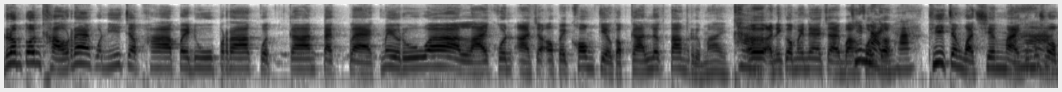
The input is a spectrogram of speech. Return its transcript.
เริ่มต้นข่าวแรกวันนี้จะพาไปดูปรากฏการณ์แปลกๆ ไม่รู้ว่าหลายคนอาจจะเอาไปข้องเกี่ยวกับการเลือกตั้งหรือไม่ค่ะเอออันนี้ก็ไม่แน่ใจบางที่คนไหนก็คะที่จังหวัดเชียงใหม่อ่าคุณผู้ชม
